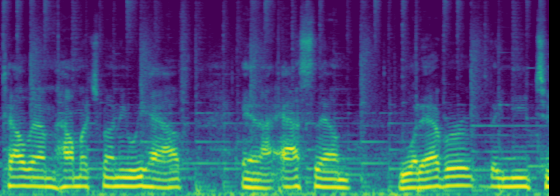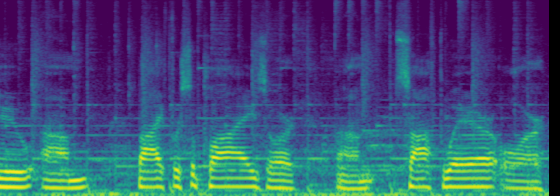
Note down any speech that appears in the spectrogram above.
tell them how much money we have and I ask them whatever they need to um, buy for supplies or um, software or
